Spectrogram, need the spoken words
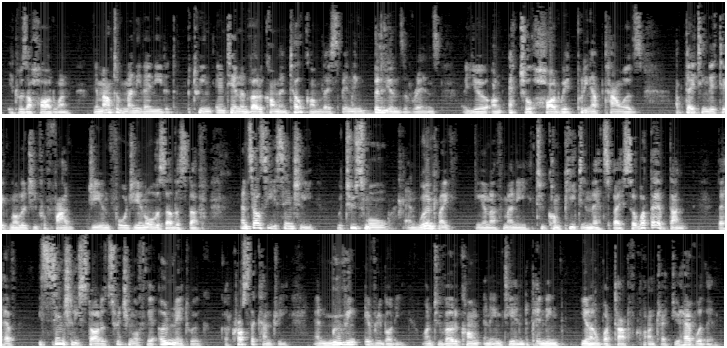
it was a hard one. The amount of money they needed between MTN and Vodacom and Telkom, they're spending billions of rands a year on actual hardware, putting up towers, updating their technology for 5G and 4G and all this other stuff. And Cell C essentially were too small and weren't making enough money to compete in that space. So what they have done, they have essentially started switching off their own network across the country and moving everybody onto Vodacom and MTN, depending, you know, what type of contract you have with them.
